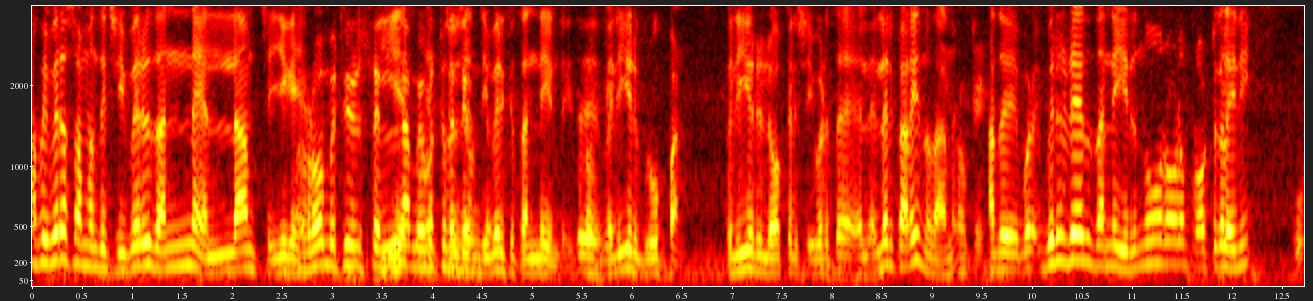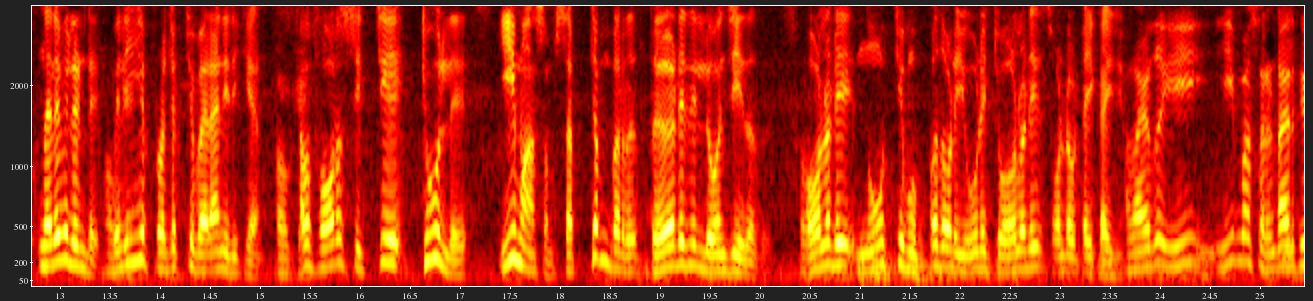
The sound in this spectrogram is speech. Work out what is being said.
അപ്പോൾ ഇവരെ സംബന്ധിച്ച് ഇവർ തന്നെ എല്ലാം ചെയ്യുകയാണ്. റോ മെറ്റീരിയൽസ് എല്ലാം ഇവർക്ക് തന്നെ ഇവർക്ക് തന്നെയുണ്ട്. ഇത് വലിയൊരു ഗ്രൂപ്പാണ്. വലിയൊരു ലോക്കൽ ഇവിടുത്തെ എല്ല- എല്ലാവർക്കും അറിയുന്നതാണ്. അത് ഇവരുടേത് തന്നെ ഇരുന്നൂറോളം പ്ലോട്ടുകൾ ഇനി നിലവിലുണ്ട്. വലിയ പ്രൊജക്റ്റ് വരാനിരിക്കുകയാണ്. അപ്പോൾ ഫോറസ്റ്റ് സിറ്റി ടൂൽ ഈ മാസം സെപ്റ്റംബർ തേർഡിന് ലോഞ്ച് ചെയ്തത്. ഓൾറെഡി നൂറ്റി മുപ്പതോളം യൂണിറ്റ് ഓൾറെഡി സോൾഡ് ഔട്ട് ആയി കഴിഞ്ഞു. അതായത് ഈ ഈ മാസം രണ്ടായിരത്തി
